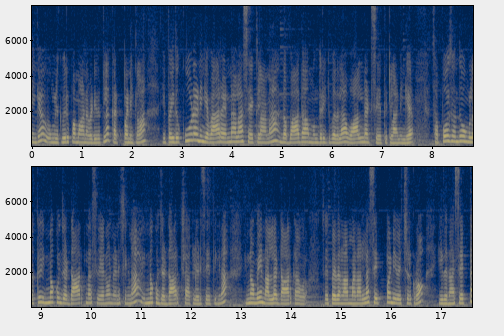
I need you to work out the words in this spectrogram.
நீங்கள் உங்களுக்கு விருப்பமான வடிவத்தில் கட் பண்ணிக்கலாம். இப்போ இது கூட நீங்கள் வேறு என்னெல்லாம் சேர்க்கலான்னா இந்த பாதாம் முந்திரிக்கு பதிலாக வால்நட் சேர்த்துக்கலாம் நீங்கள் சப்போஸ் வந்து உங்களுக்கு இன்னும் கொஞ்சம் டார்க்னஸ் வேணும்னு நினச்சிங்கன்னா இன்னும் கொஞ்சம் டார்க் சாக்லேட் சேர்த்திங்கன்னா இன்னுமே நல்லா டார்க்காக வரும். ஸோ இப்போ இதை நம்ம நல்லா செட் பண்ணி வச்சுருக்குறோம். இது நான் செட்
